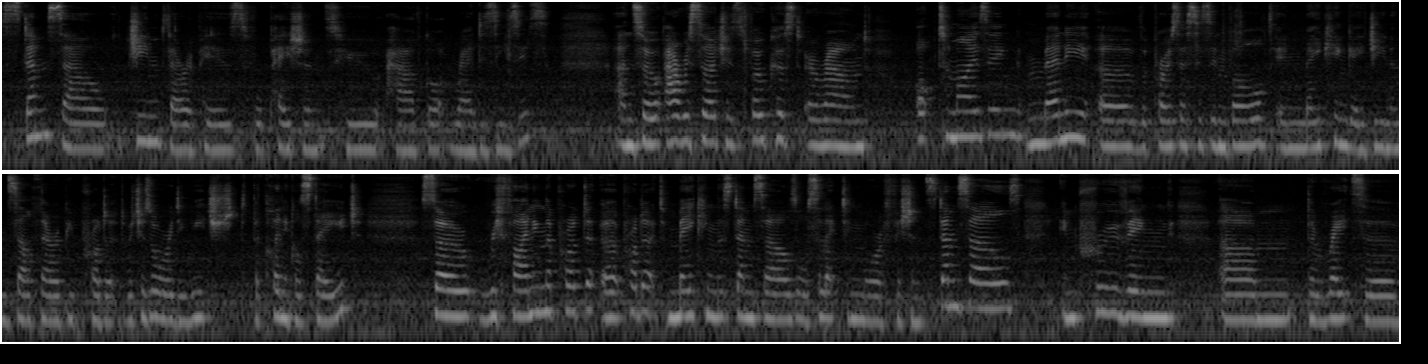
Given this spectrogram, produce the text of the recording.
stem cell gene therapies for patients who have got rare diseases. And so our research is focused around optimizing many of the processes involved in making a gene and cell therapy product, which has already reached the clinical stage so, refining the product, uh, product, making the stem cells or selecting more efficient stem cells, improving um, the rates of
